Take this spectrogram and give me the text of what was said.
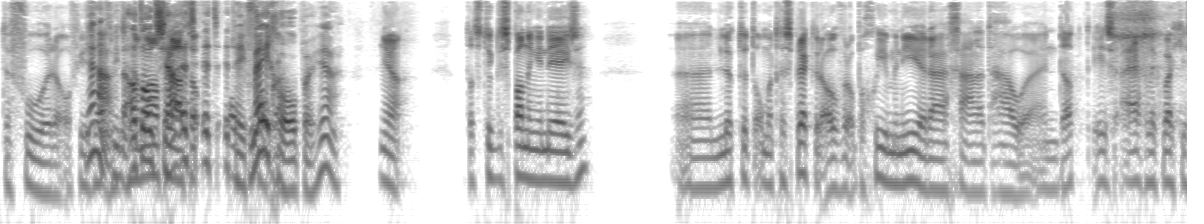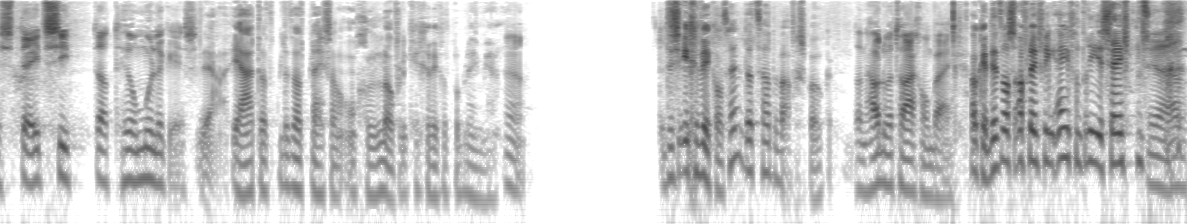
te voeren. Of jezelf Ja, niet althans, ja, het, het, het heeft mij geholpen. Ja. Ja, dat is natuurlijk de spanning in deze. Eh, lukt het om het gesprek erover op een goede manier eh, gaande te houden? En dat is eigenlijk wat je steeds ziet dat heel moeilijk is. Ja, ja dat, dat blijft wel een ongelooflijk ingewikkeld probleem. Ja. Ja. Het is ingewikkeld, hè? Dat hadden we afgesproken. Dan houden we het daar gewoon bij. Oké, dit was aflevering 1 van 73. Ja,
